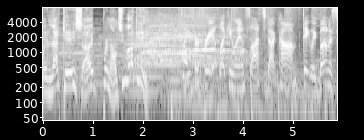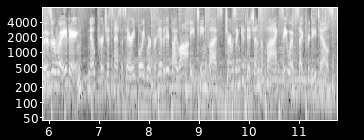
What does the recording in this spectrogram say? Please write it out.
in that case, I pronounce you lucky. Play for free at LuckyLandSlots.com. Daily bonuses are waiting. No purchase necessary. Void were prohibited by law. 18 plus. Terms and conditions apply. See website for details.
